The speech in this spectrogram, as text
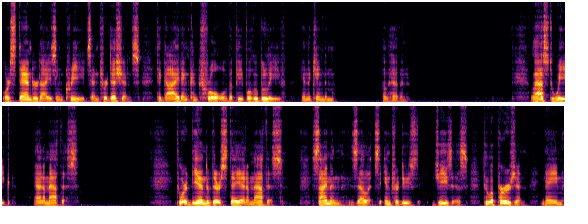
or standardizing creeds and traditions to guide and control the people who believe in the kingdom of heaven. Last week at Amathus, toward the end of their stay at Amathus, Simon Zelotes introduced Jesus to a Persian named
